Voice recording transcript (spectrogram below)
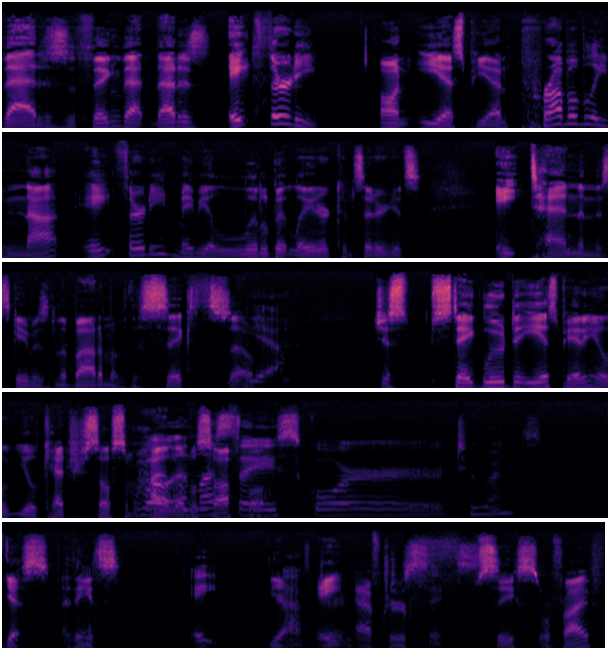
that is the thing that that is eight thirty on ESPN. Probably not eight thirty. Maybe a little bit later, considering it's eight ten and this game is in the bottom of the sixth. So Yeah. just stay glued to ESPN and you'll you'll catch yourself some high Well, level unless they score two runs, Yes, I think it's eight. Yeah after- eight after six. six or five.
